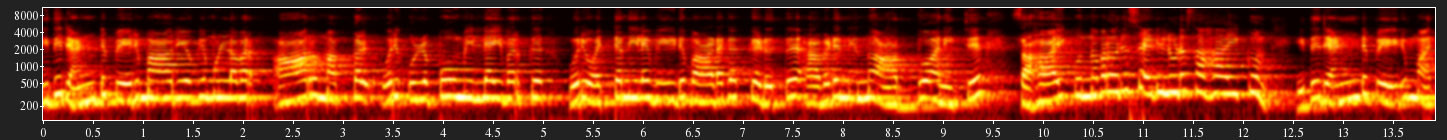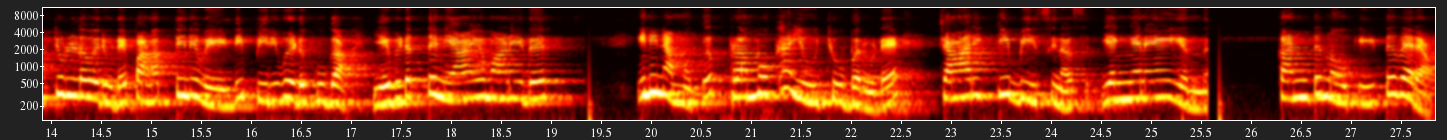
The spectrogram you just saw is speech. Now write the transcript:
ഇത് രണ്ട് പേരും ആരോഗ്യമുള്ളവർ. ആറു മക്കൾ. ഒരു കുഴപ്പവുമില്ല ഇവർക്ക്. ഒരു ഒറ്റ നില വീട് വാടകക്കെടുത്ത് അവിടെ നിന്ന് അധ്വാനിച്ച് സഹായിക്കുന്നവർ ഒരു സൈഡിലൂടെ സഹായിക്കും. ഇത് രണ്ട് പേരും മറ്റുള്ളവരുടെ പണത്തിന് വേണ്ടി പിരിവെടുക്കുക. എവിടത്തെ ഇത്? ഇനി നമുക്ക് പ്രമുഖ യൂട്യൂബറുടെ ചാരിറ്റി ബിസിനസ് എങ്ങനെയെന്ന് കണ്ടു നോക്കിയിട്ട് വരാം.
